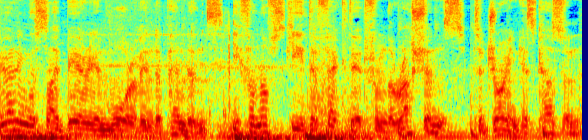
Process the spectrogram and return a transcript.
During the Siberian War of Independence, Ivanovsky defected from the Russians to join his cousin.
